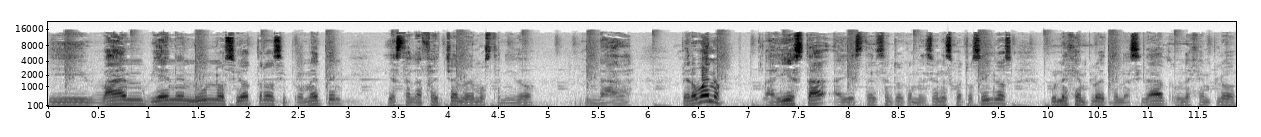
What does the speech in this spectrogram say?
y van, vienen unos y otros y prometen y hasta la fecha no hemos tenido nada. Pero bueno, ahí está, ahí está el Centro de Convenciones Cuatro Siglos, un ejemplo de tenacidad, un ejemplo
